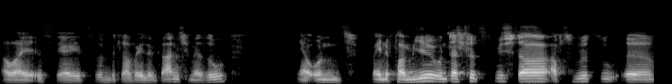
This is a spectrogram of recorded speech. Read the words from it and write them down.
aber ist ja jetzt mittlerweile gar nicht mehr so. Ja, und meine Familie unterstützt mich da absolut so, äh,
